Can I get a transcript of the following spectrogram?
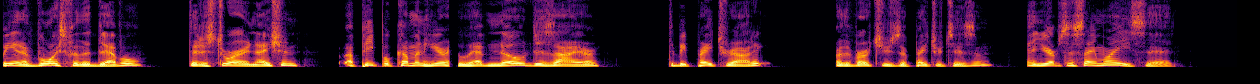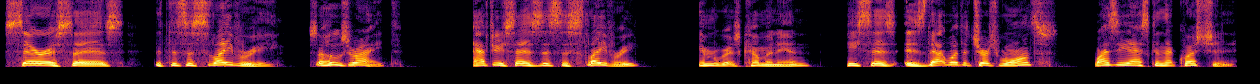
being a voice for the devil to destroy our nation, a people coming here who have no desire to be patriotic or the virtues of patriotism. And Europe's the same way, he said. Sarah says that this is slavery. So who's right? After he says this is slavery, immigrants coming in, he says, Is that what the church wants? Why is he asking that question?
